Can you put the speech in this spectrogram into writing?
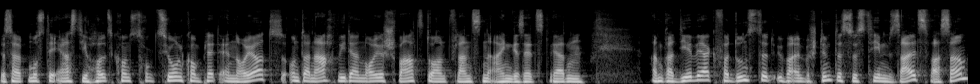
Deshalb musste erst die Holzkonstruktion komplett erneuert und danach wieder neue Schwarzdornpflanzen eingesetzt werden. Am Gradierwerk verdunstet über ein bestimmtes System Salzwasser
